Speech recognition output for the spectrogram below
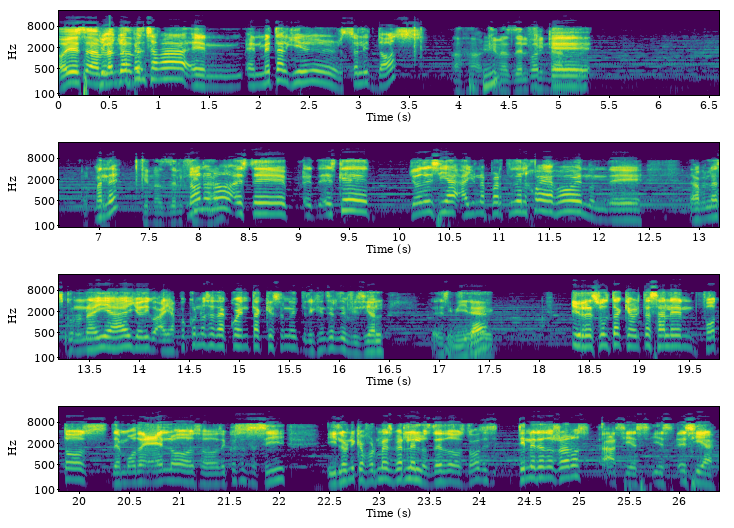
Oye, hablando yo, pensaba en, en, Metal Gear Solid 2. Ajá, que nos dé el porque... final. ¿Mande? Que nos dé el final. No, no, no, este, es que yo decía, hay una parte del juego en donde hablas con una IA y yo digo, ay, ¿a poco no se da cuenta que es una inteligencia artificial? Este, y mira. Y resulta que ahorita salen fotos de modelos o de cosas así y la única forma es verle los dedos, ¿no? ¿Tiene dedos raros? Así es, y es, es IA.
